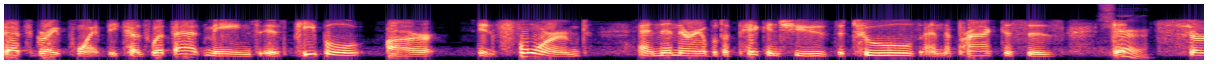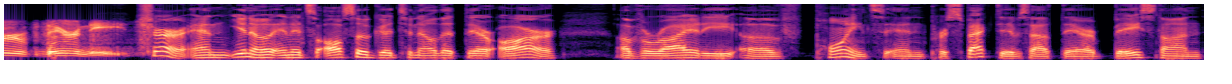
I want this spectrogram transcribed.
that's a great point because what that means is people are informed and then they're able to pick and choose the tools and the practices Sure. that serve their needs. Sure. And, you know, and it's also good to know that there are a variety of points and perspectives out there based on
